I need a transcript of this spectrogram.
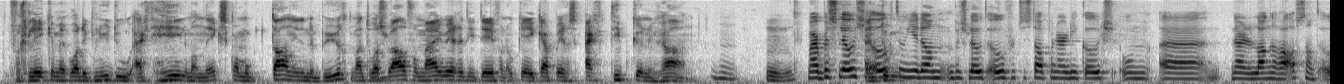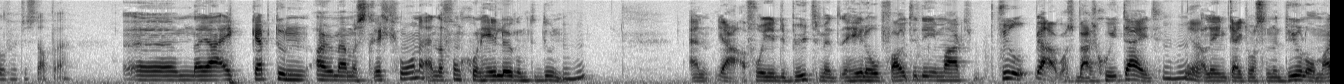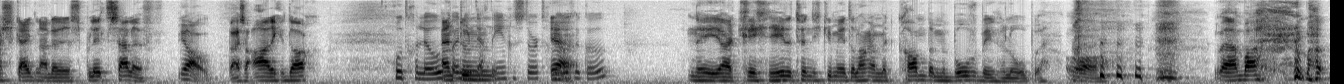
Vergeleken met wat ik nu doe, echt helemaal niks. Ik kwam ook totaal niet in de buurt. Maar het was wel voor mij weer het idee van... Oké, ik heb weer eens echt diep kunnen gaan. Mm. Mm. Maar besloot je en ook toen... toen... je dan besloot over te stappen naar die coach om uh, naar de langere afstand over te stappen? Uh, nou ja, ik heb toen Ironman Maastricht gewonnen en dat vond ik gewoon heel leuk om te doen. Mm -hmm. En ja, voor je debuut met een hele hoop fouten die je maakt, viel, ja, was best een goede tijd. Mm -hmm. ja. Alleen kijk, het was een duurloop. Maar als je kijkt naar de split zelf, ja, best een aardige dag. Goed gelopen en, toen, niet echt ingestort, geloof ja, ik ook. Nee, ja, ik kreeg de hele 20 kilometer lang met kramp in mijn bovenbeen gelopen. Oh. ja, maar, maar,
